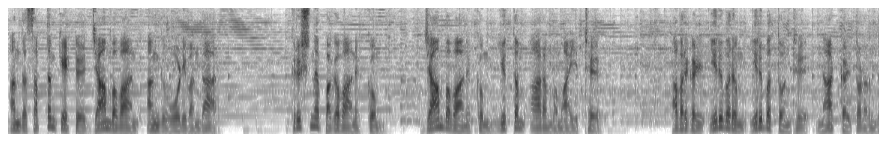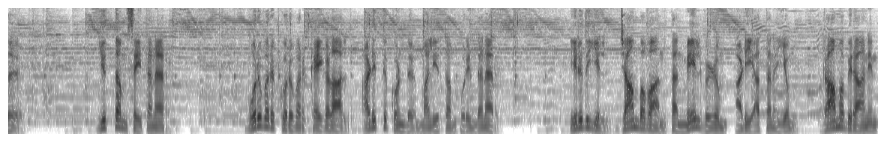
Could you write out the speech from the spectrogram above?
அந்த சப்தம் கேட்டு ஜாம்பவான் அங்கு ஓடி வந்தார். கிருஷ்ண பகவானுக்கும் ஜாம்பவானுக்கும் யுத்தம் ஆரம்பமாயிற்று. அவர்கள் இருவரும் இருபத்தொன்று நாட்கள் தொடர்ந்து யுத்தம் செய்தனர். ஒருவருக்கொருவர் கைகளால் அடித்துக்கொண்டு மல்யுத்தம் புரிந்தனர். இறுதியில் ஜாம்பவான் தன் மேல் விழும் அடி அத்தனையும் ராமபிரானின்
